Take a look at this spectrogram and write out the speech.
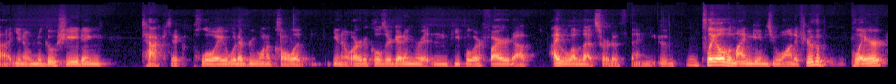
uh, you know, negotiating tactic, ploy, whatever you want to call it. You know, articles are getting written, people are fired up. I love that sort of thing. Play all the mind games you want. If you're the player,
